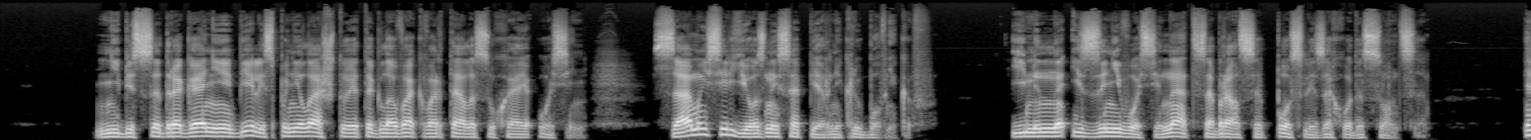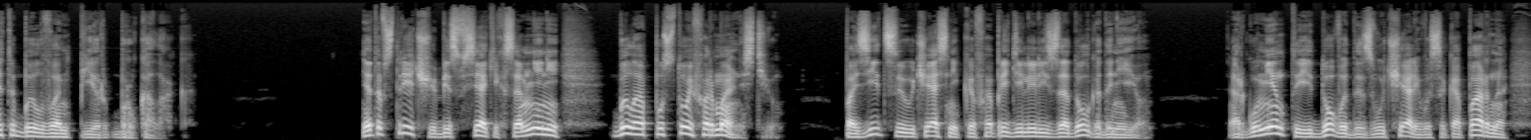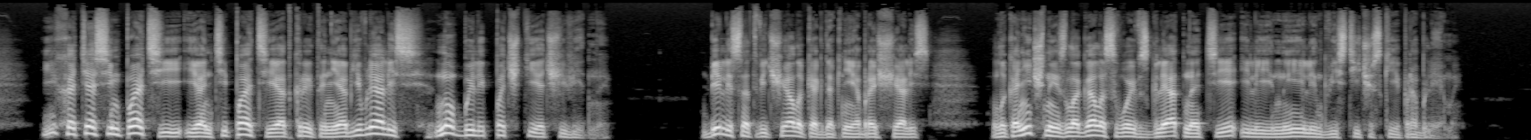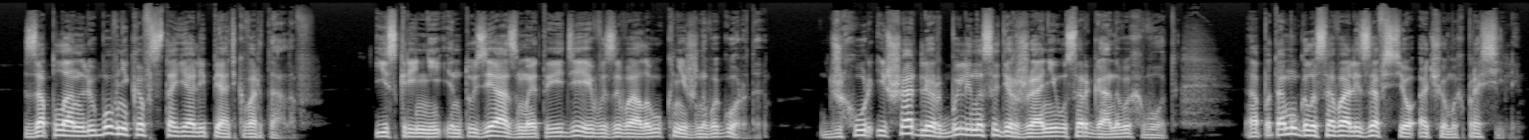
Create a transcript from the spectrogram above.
Не без содрогания Белис поняла, что это глава квартала «Сухая осень». Самый серьезный соперник любовников. Именно из-за него Сенат собрался после захода солнца. Это был вампир Брукалак. Эта встреча, без всяких сомнений, была пустой формальностью. Позиции участников определились задолго до нее. Аргументы и доводы звучали высокопарно, и хотя симпатии и антипатии открыто не объявлялись, но были почти очевидны. Беллис отвечала, когда к ней обращались, лаконично излагала свой взгляд на те или иные лингвистические проблемы. За план любовников стояли пять кварталов. Искренний энтузиазм эта идея вызывала у книжного города. Джхур и Шадлер были на содержании у Саргановых вод, а потому голосовали за все, о чем их просили.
